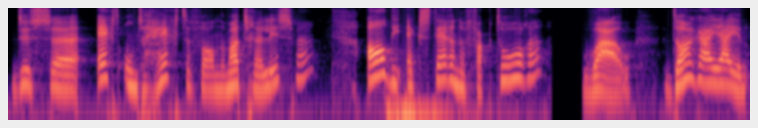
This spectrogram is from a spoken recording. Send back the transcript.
dus echt onthechten van materialisme, al die externe factoren, wauw, dan ga jij een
